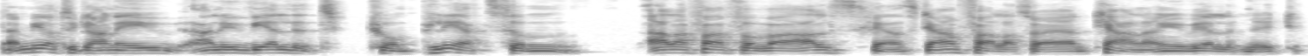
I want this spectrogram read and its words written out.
nej, men jag tycker han är, han är väldigt komplett som i alla fall för att vara allsvensk anfallare så kan han ju väldigt mycket.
